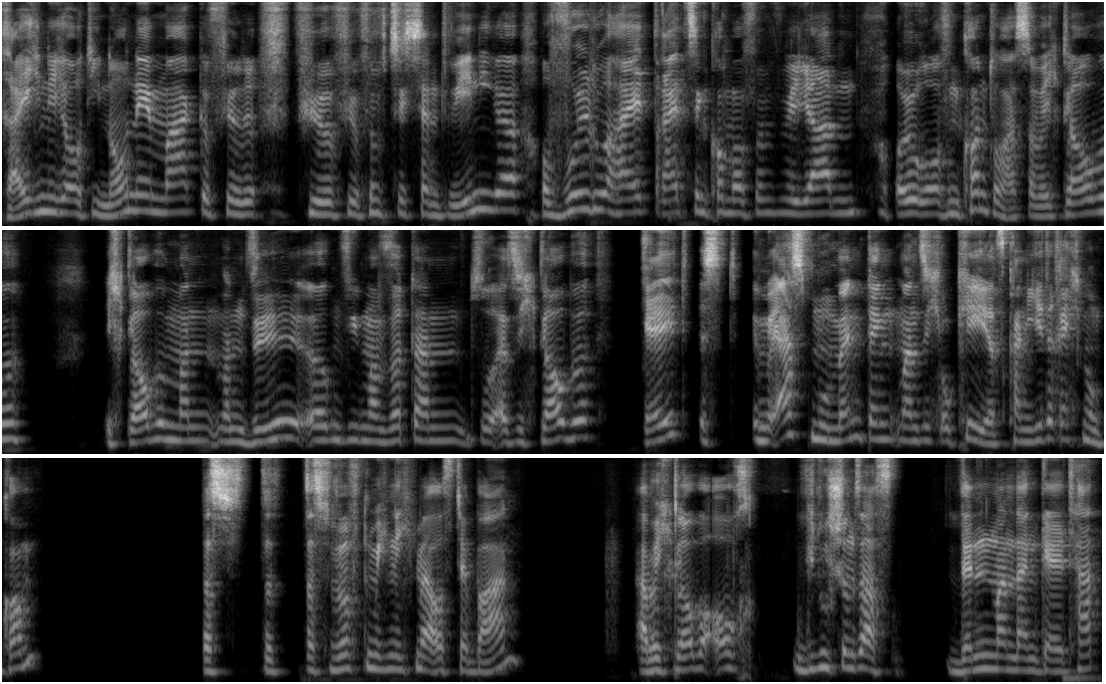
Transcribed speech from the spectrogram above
Reichen nicht auch die No-Name-Marke für, für, für 50 Cent weniger, obwohl du halt 13,5 Milliarden Euro auf dem Konto hast. Aber ich glaube, ich glaube, man, man will irgendwie, man wird dann so, also ich glaube, Geld ist im ersten Moment denkt man sich, okay, jetzt kann jede Rechnung kommen. Das, das, das wirft mich nicht mehr aus der Bahn. Aber ich glaube auch, wie du schon sagst, wenn man dann Geld hat,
